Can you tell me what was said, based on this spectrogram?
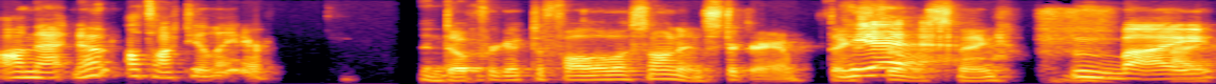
on that note, I'll talk to you later. And don't forget to follow us on Instagram. Thanks yeah. for listening. Bye. Bye.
